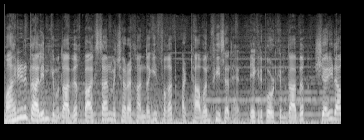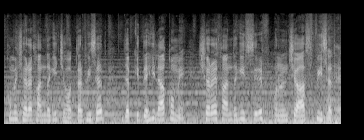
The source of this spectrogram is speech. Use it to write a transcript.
माहरीन तालीम के मुताबिक पाकिस्तान में शरह खानदगी फ़कत अट्ठावन फ़ीसद है। एक रिपोर्ट के मुताबिक शहरी इलाकों में शरह खानदगी चौहत्तर फ़ीसद जबकि दही इलाकों में शरह खानदगी सिर्फ़ उनचास फ़ीसद है।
